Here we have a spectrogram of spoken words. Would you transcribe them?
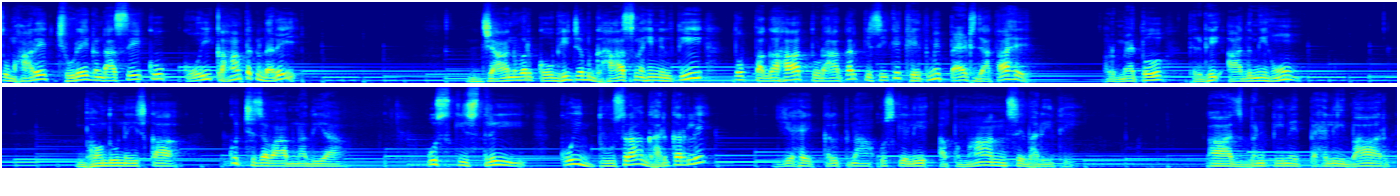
तुम्हारे छुरे गंडासे को कोई कहाँ तक डरे? जानवर को भी जब घास नहीं मिलती तो पगहा तुड़ाकर किसी के खेत में बैठ जाता है। और मैं तो फिर भी आदमी हूँ। भोंदू ने इसका कुछ जवाब ना दिया। उसकी स्त्री कोई दूसरा घर कर ले? यह कल्पना उसके लिए अपमान से भरी थी। आज बंटी ने पहली बार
